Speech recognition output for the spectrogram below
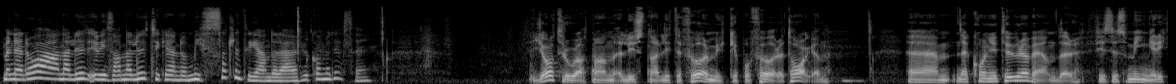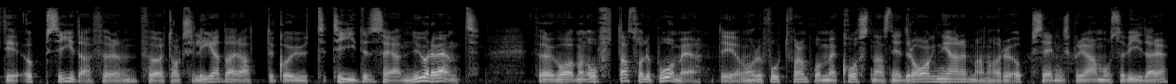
Men ändå har analyt vissa analytiker ändå missat lite grann det där. Hur kommer det sig? Jag tror att man lyssnar lite för mycket på företagen. Mm. Eh, när konjunkturen vänder finns det som ingen riktig uppsida för en företagsledare att gå ut tidigt och säga nu har det vänt. För vad man oftast håller på med, det är, man håller fortfarande på med kostnadsneddragningar, man har uppsägningsprogram och så vidare.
